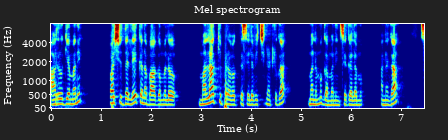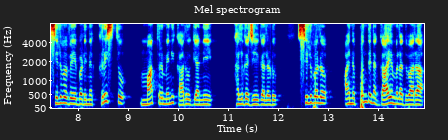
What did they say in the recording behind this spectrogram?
ఆరోగ్యమని పరిశుద్ధ లేఖన భాగములో మలాకి ప్రవక్త సెలవిచ్చినట్లుగా మనము గమనించగలము. అనగా సిలువ వేయబడిన క్రీస్తు మాత్రమే నీకు ఆరోగ్యాన్ని కలుగజేయగలడు. సిలువలో ఆయన పొందిన గాయముల ద్వారా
